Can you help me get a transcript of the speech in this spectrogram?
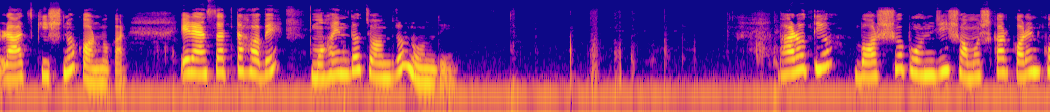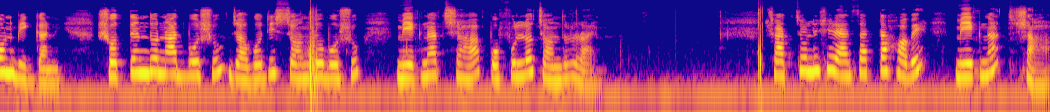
রাজকৃষ্ণ কর্মকার। এর অ্যান্সারটা হবে মহেন্দ্রচন্দ্র নন্দী। ভারতীয় বর্ষপঞ্জি সংস্কার করেন কোন বিজ্ঞানী? সত্যেন্দ্রনাথ বসু, জগদীশ চন্দ্র বসু, মেঘনাথ সাহা প্রফুল্ল চন্দ্র রায়। সাতচল্লিশের অ্যান্সারটা হবে মেঘনাথ সাহা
